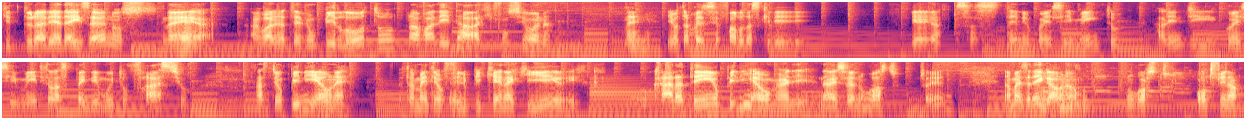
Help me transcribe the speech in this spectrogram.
que duraria 10 anos, né? É Agora já teve um piloto para validar que funciona, né? E outra coisa que você falou das crianças terem conhecimento, além de conhecimento que elas aprendem muito fácil, elas têm opinião, né? Eu também tenho um filho pequeno aqui, o cara tem opinião, meu. Ele, não, isso aí eu não gosto. Isso aí não... não, mas é legal, não. Não gosto. Ponto final.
